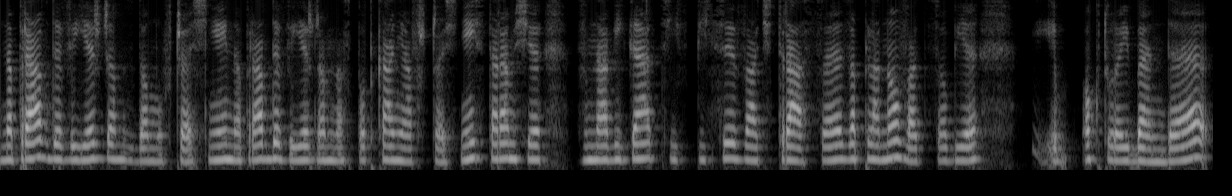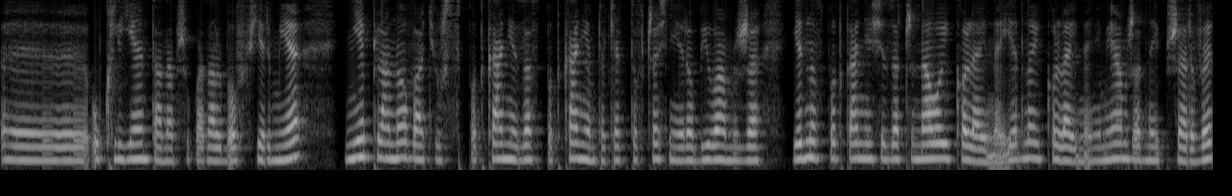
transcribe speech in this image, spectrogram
naprawdę wyjeżdżam z domu wcześniej, naprawdę wyjeżdżam na spotkania wcześniej, staram się w nawigacji wpisywać trasę, zaplanować sobie, o której będę yy, u klienta na przykład albo w firmie, nie planować już spotkanie za spotkaniem, tak jak to wcześniej robiłam, że jedno spotkanie się zaczynało i kolejne, jedno i kolejne. Nie miałam żadnej przerwy.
